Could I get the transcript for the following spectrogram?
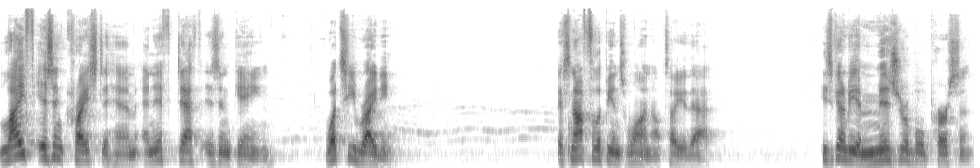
life isn't Christ to him and if death isn't gain, what's he writing? It's not Philippians 1, I'll tell you that. He's going to be a miserable person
